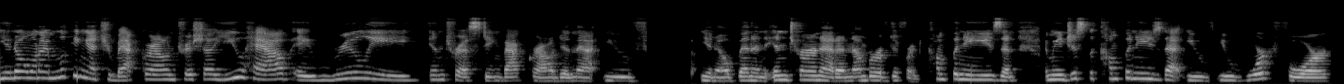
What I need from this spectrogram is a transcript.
You know, when I'm looking at your background, Trisha, you have a really interesting background in that you've you know been an intern at a number of different companies. And i mean just the companies that you've you've worked for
